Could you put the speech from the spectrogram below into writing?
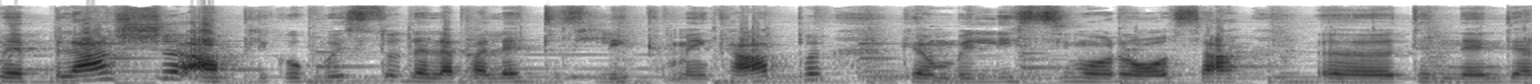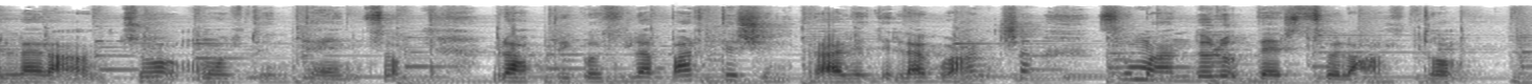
Come blush applico questo della palette Slick Makeup che è un bellissimo rosa eh, tendente all'arancio, molto intenso. Lo applico sulla parte centrale della guancia sfumandolo verso l'alto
